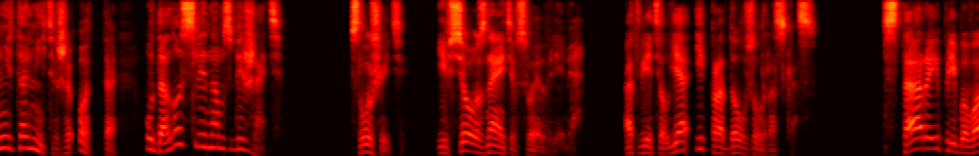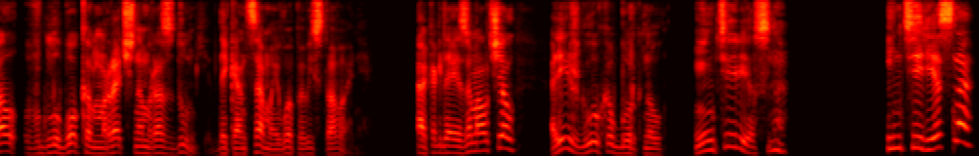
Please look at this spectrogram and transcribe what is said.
«Не томите же, Отто, удалось ли нам сбежать?» «Слушайте, и все узнаете в свое время ответил я и продолжил рассказ. Старый пребывал в глубоком мрачном раздумье до конца моего повествования. А когда я замолчал, лишь глухо буркнул. «Интересно». «Интересно?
